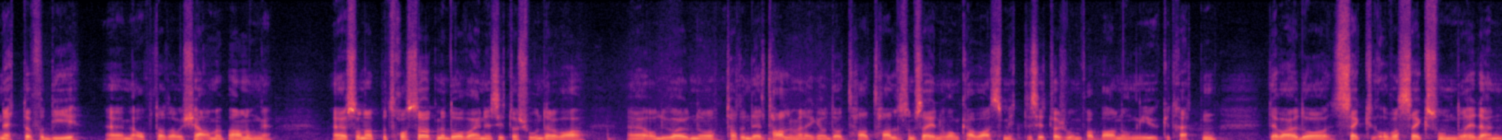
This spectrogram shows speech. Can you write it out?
Nettopp fordi eh, vi er opptatt av å skjerme barn og unge. Eh, sånn at På tross av at vi da var i en situasjon der det var Eh, og Du har jo nå tatt en del tall, men jeg kan da ta tall som sier noe om hva var smittesituasjonen for barn og unge i uke 13. Det var jo da over 600 i den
